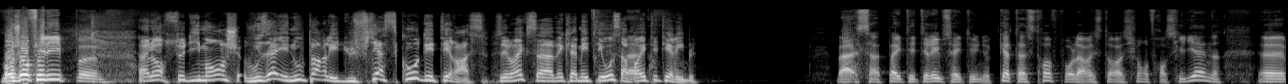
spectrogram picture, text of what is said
Bonjour Philippe. Alors ce dimanche, vous allez nous parler du fiasco des terrasses. C'est vrai que ça, avec la météo, ça n'a pas euh, été terrible bah, ça n'a pas été terrible, ça a été une catastrophe pour la restauration francilienne. Euh,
